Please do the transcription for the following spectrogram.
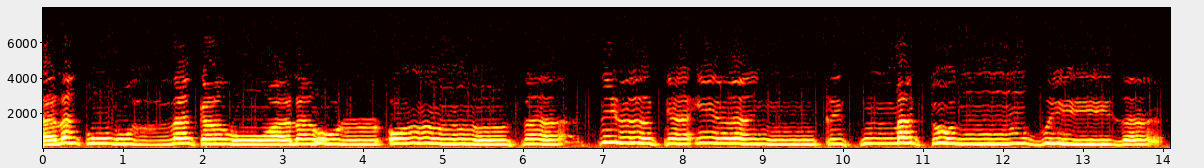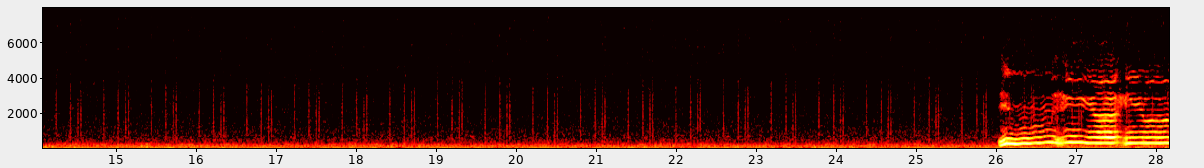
ألكم الذكر وله الأنثى تلك إذا قسمة ضيزى إن هي إلا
